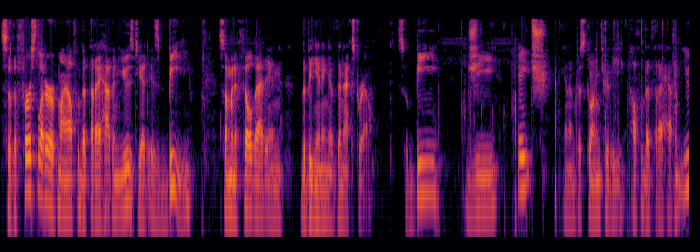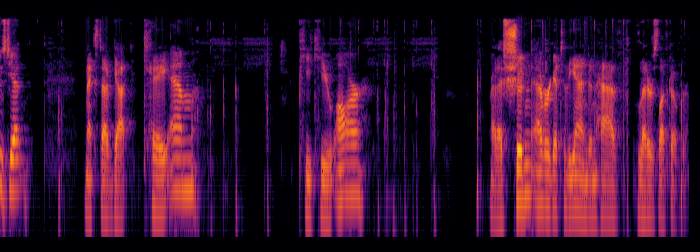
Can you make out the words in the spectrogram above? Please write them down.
So the first letter of my alphabet that I haven't used yet is B, so I'm going to fill that in the beginning of the next row. So B, G, H, and I'm just going through the alphabet that I haven't used yet. Next I've got KM, PQR. Right, I shouldn't ever get to the end and have letters left over.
